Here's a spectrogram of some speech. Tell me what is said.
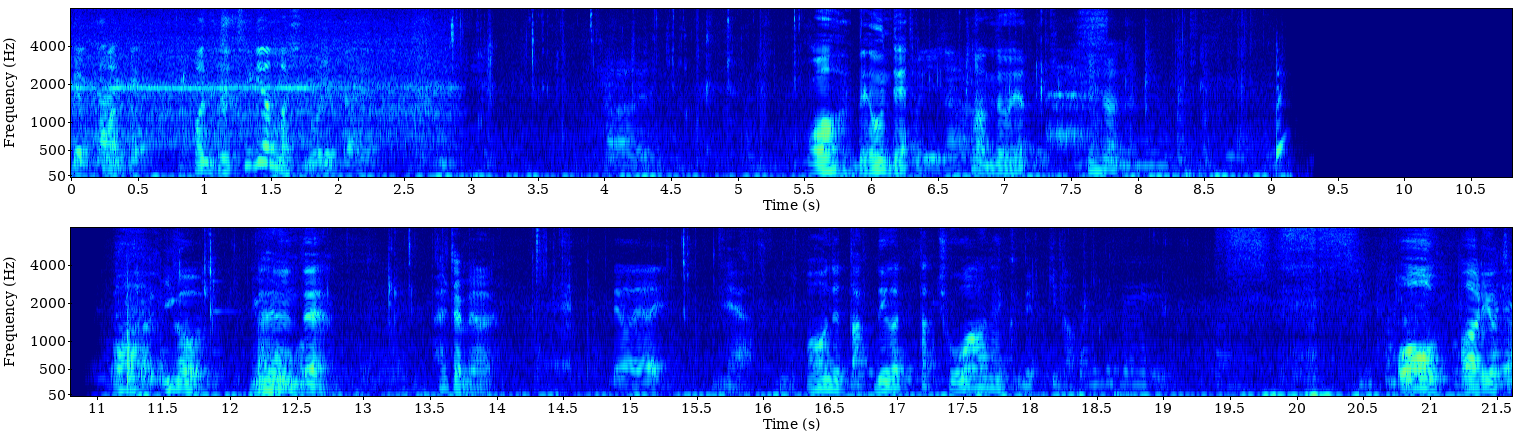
매콤한데? 와 근데 되게 특이한 맛인데? 와 매운데? 좀안 매워요? 괜찮은데? 와 이거 매운데 살짝 매워요. 매워요? 야. 아 근데 딱 내가 딱 좋아하는 그 맵기다. 오 아리가토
